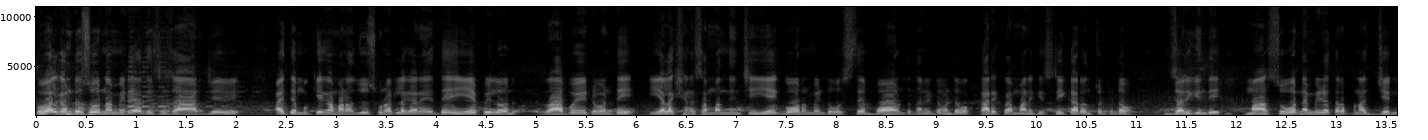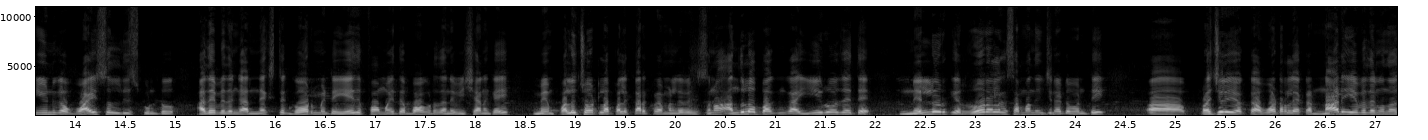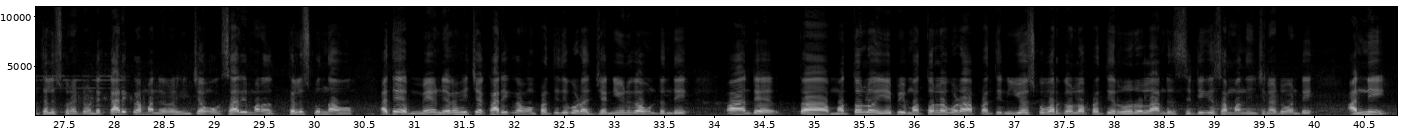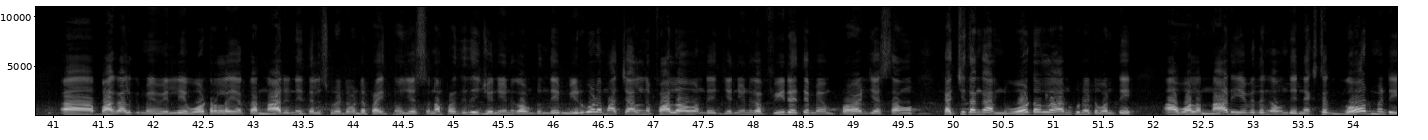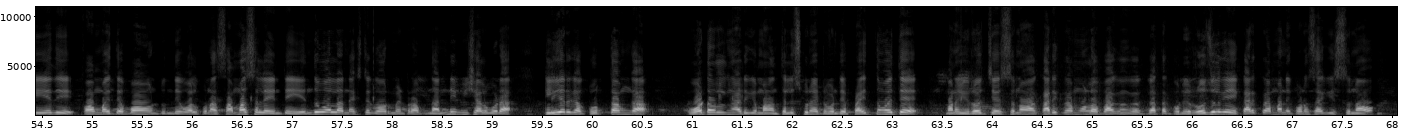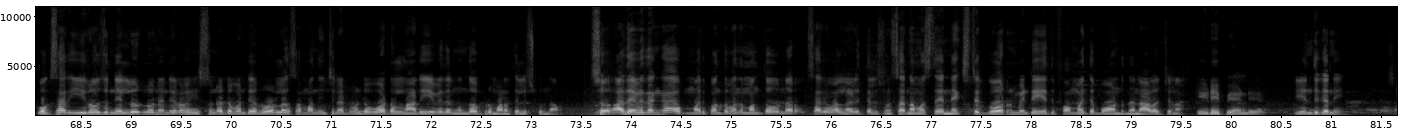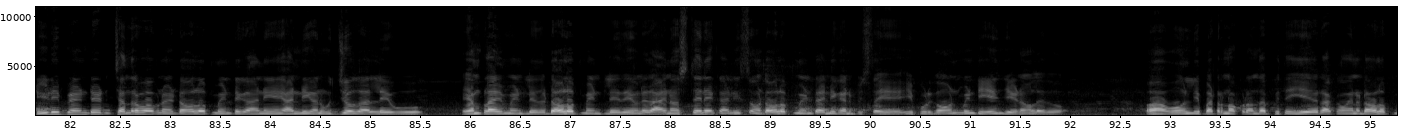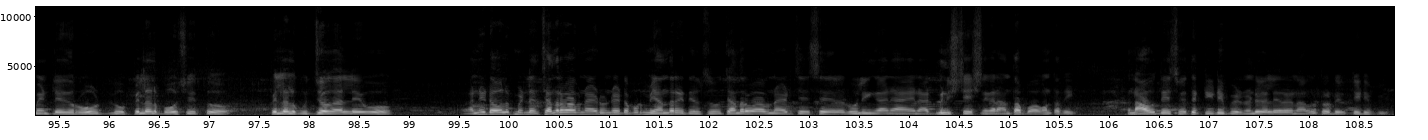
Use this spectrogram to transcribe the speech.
Welcome to Surna media this is RJV. అయితే ముఖ్యంగా మనం చూసుకున్నట్లుగానైతే ఏపీలో రాబోయేటువంటి ఎలక్షన్కి సంబంధించి ఏ గవర్నమెంట్ వస్తే బాగుంటుంది అనేటువంటి ఒక కార్యక్రమానికి శ్రీకారం చుట్టడం జరిగింది. మా సువర్ణ మీడియా తరపున జెన్యున్గా వాయిస్లు తీసుకుంటూ అదేవిధంగా నెక్స్ట్ గవర్నమెంట్ ఏది ఫామ్ అయితే బాగుంటుంది అనే విషయానికై మేము పలు చోట్ల పలు కార్యక్రమాలు నిర్వహిస్తున్నాం. అందులో భాగంగా ఈ రోజైతే నెల్లూరుకి రూరల్కి సంబంధించినటువంటి ప్రజల యొక్క ఓటర్ల యొక్క నాడు ఏ విధంగా ఉందో తెలుసుకునేటువంటి కార్యక్రమాన్ని నిర్వహించాం. ఒకసారి మనం తెలుసుకుందాము. అయితే మేము నిర్వహించే కార్యక్రమం ప్రతిదీ కూడా జెన్యున్గా ఉంటుంది. అంటే మొత్తంలో ఏపీ మొత్తంలో కూడా ప్రతి నియోజకవర్గంలో ప్రతి రూరల్ అండ్ సిటీకి సంబంధించినటువంటి అన్ని భాగాలకు మేము వెళ్ళి ఓటర్ల యొక్క నాడిని తెలుసుకునేటువంటి ప్రయత్నం చేస్తున్నాం. ప్రతిదీ జెన్యున్గా ఉంటుంది. మీరు కూడా మా ఛానల్ని ఫాలో అవ్వండి. జెన్యున్గా ఫీడ్ అయితే మేము ప్రొవైడ్ చేస్తాము. ఖచ్చితంగా ఓటర్లు అనుకునేటువంటి వాళ్ళ నాడు ఏ విధంగా ఉంది? నెక్స్ట్ గవర్నమెంట్ ఏది ఫామ్ అయితే బాగుంటుంది? వాళ్ళకున్న సమస్యలు ఏంటి? ఎందువల్ల నెక్స్ట్ గవర్నమెంట్ రాబోతుంది? అన్ని విషయాలు కూడా క్లియర్గా క్లుప్తంగా ఓటర్లను అడిగి మనం తెలుసుకునేటువంటి ప్రయత్నం అయితే మనం ఈరోజు చేస్తున్నాం. ఆ కార్యక్రమంలో భాగంగా గత కొన్ని రోజులుగా ఈ కార్యక్రమాన్ని కొనసాగిస్తున్నాం. ఒకసారి ఈ రోజు నెల్లూరులోనే నిర్వహిస్తున్నటువంటి రోడ్లకు సంబంధించినటువంటి ఓటర్ల నాడు ఏ విధంగా ఉందో ఇప్పుడు మనం తెలుసుకుందాం. సో అదేవిధంగా మరి కొంతమంది మనతో ఉన్నారు. ఒకసారి వాళ్ళని అడిగి తెలుసుకుందాం. సార్ నమస్తే. నెక్స్ట్ గవర్నమెంట్ ఏది ఫామ్ అయితే బాగుంటుందని ఆలోచన? టీడీపీ అండి. ఎందుకని? టీడీపీ అంటే చంద్రబాబు నాయుడు డెవలప్మెంట్ కానీ అన్నీ కానీ ఉద్యోగాలు లేవు ఎంప్లాయ్మెంట్ లేదు డెవలప్మెంట్ లేదు ఏం లేదు. ఆయన వస్తేనే కనీసం డెవలప్మెంట్ అన్నీ కనిపిస్తాయి. ఇప్పుడు గవర్నమెంట్ ఏం చేయడం లేదు. ఓన్లీ బటన్ నొక్కడం తప్పితే ఏ రకమైన డెవలప్మెంట్ లేదు. రోడ్లు పిల్లల భవిష్యత్తు పిల్లలకు ఉద్యోగాలు లేవు. అన్ని డెవలప్మెంట్ లేదు. చంద్రబాబు నాయుడు ఉండేటప్పుడు మీ అందరికీ తెలుసు చంద్రబాబు నాయుడు చేసే రూలింగ్ కానీ ఆయన అడ్మినిస్ట్రేషన్ కానీ అంతా బాగుంటుంది. నా ఉద్దేశం అయితే టీడీపీ రెండు వేల ఇరవై నాలుగు టీడీపీ.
